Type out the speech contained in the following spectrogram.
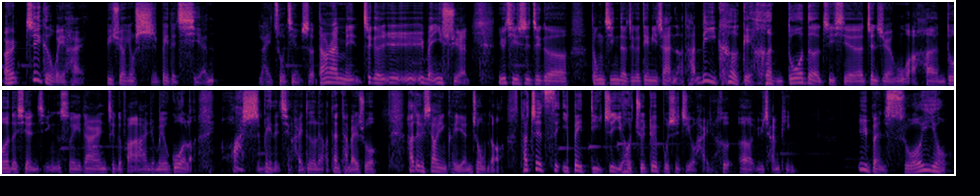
而这个危害必须要用十倍的钱。来做建设，当然没这个日日日本一选，尤其是这个东京的这个电力站呢，他立刻给很多的这些政治人物啊很多的现金，所以当然这个法案就没有过了。花十倍的钱还得了？但坦白说，它这个效应可严重的哦。它这次一被抵制以后，绝对不是只有海和呃鱼产品，日本所有。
